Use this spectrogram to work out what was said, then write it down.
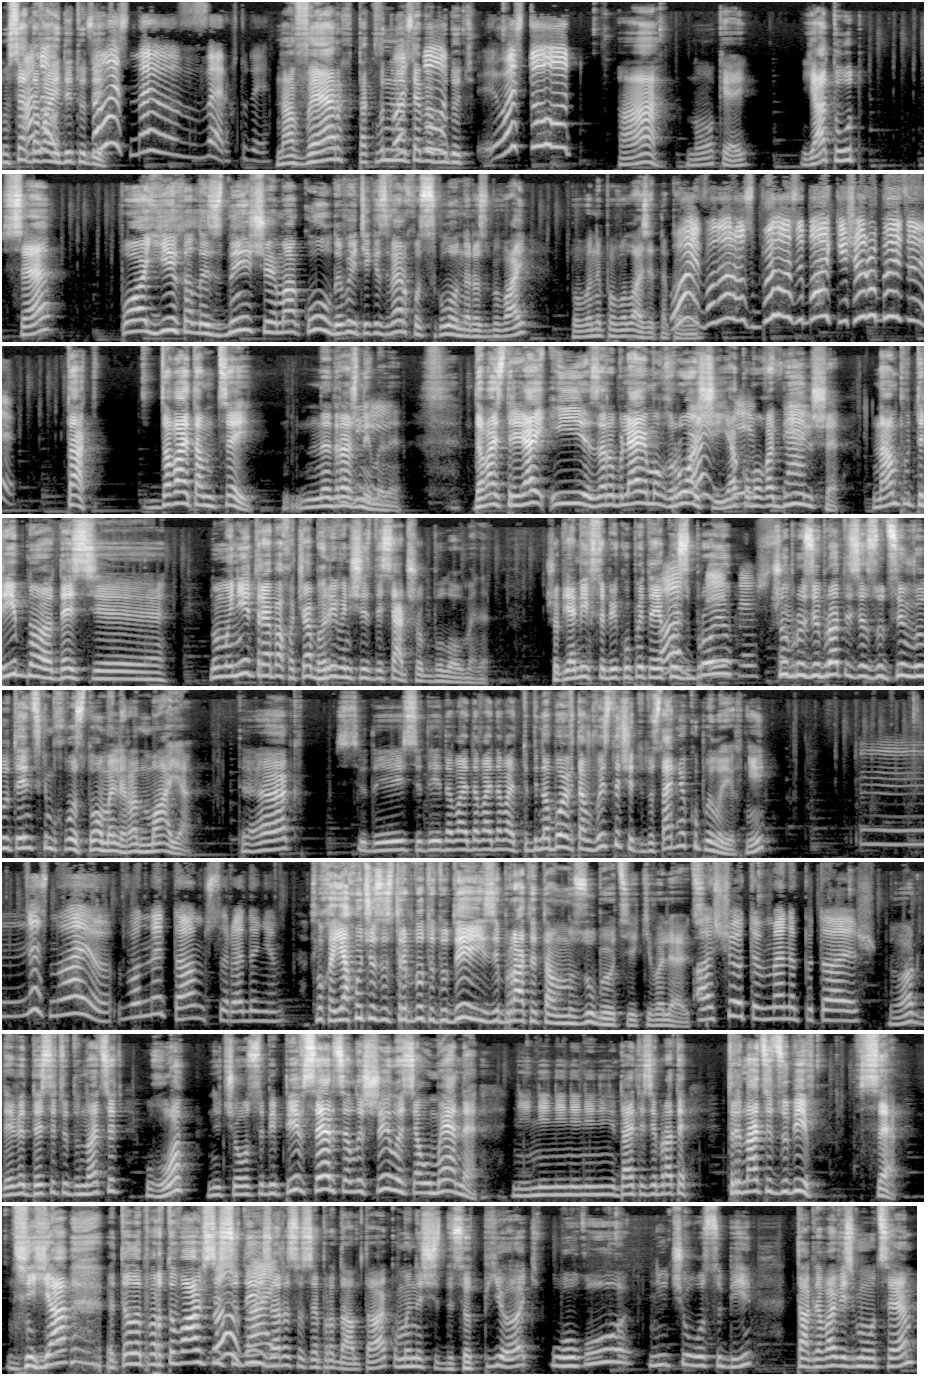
Ну все, А давай, ну, йди туди. Залазь наверх туди. Наверх? Так вони на тебе тут. будуть. Ось тут. А, ну окей. Я тут. Все. Поїхали, знищуємо акул. Диви, тільки зверху скло не розбивай, бо вони повилазять, напевно. Ой, воно розбилося, Бакі, що робити? Так, давай там цей. Не дражни Ні. мене. Давай стріляй і заробляємо гроші Ай, якомога дивіться. більше. Нам потрібно десь. Е... Ну мені треба хоча б гривень 60, щоб було в мене. Щоб я міг собі купити якусь зброю, щоб розібратися з оцим велетенським хвостом Ельгранмая. Так. Сюди, сюди, давай, давай, давай. Тобі набоїв там вистачить? Ти достатньо купила їх, ні? М, Не знаю, вони там всередині. Слухай, я хочу застрибнути туди і зібрати там зуби оці, які валяються. А що ти в мене питаєш? Так, 9, 10, 11. Ого, нічого собі, пів серця лишилося у мене. Ні, ні, ні, ні, ні, ні, ні. Дайте зібрати 13 зубів. Все. Я телепортувався Давай. сюди і зараз усе продам. Так, у мене 65. Ого, нічого собі. Так, давай візьму оце.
